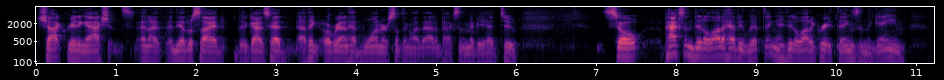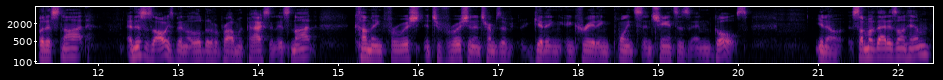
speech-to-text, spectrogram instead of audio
shot creating actions, and I and the other side, the guys had I think Obrian had one or something like that, and Paxton maybe had two. So Paxton did a lot of heavy lifting. He did a lot of great things in the game, but it's not. And this has always been a little bit of a problem with Paxton. It's not coming fruition into fruition in terms of getting and creating points and chances and goals. You know, some of that is on him.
